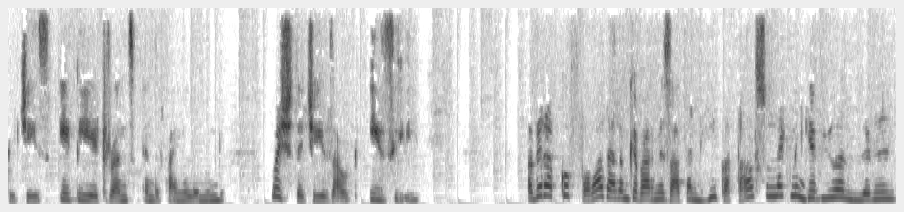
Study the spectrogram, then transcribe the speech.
to chase 88 runs in the final inning, which they chase out easily. अगर आपको फवाद आलम के बारे में ज्यादा नहीं पता सो लेट मी गिव यू अ लिटिल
